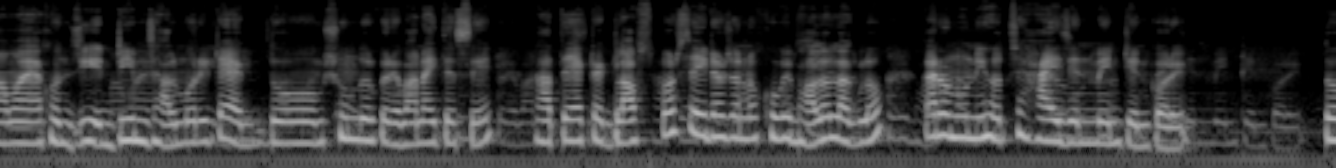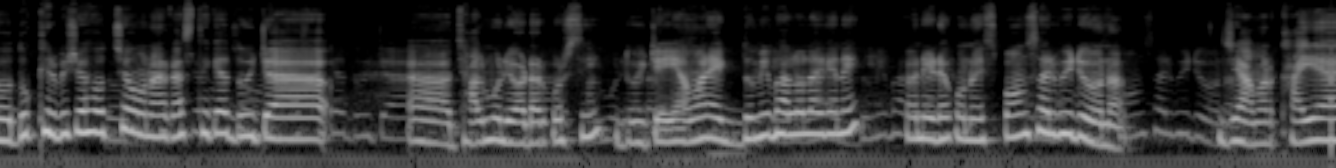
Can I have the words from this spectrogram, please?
মামা এখন ডিম ঝালমুড়িটা একদম সুন্দর করে বানাইতেছে। হাতে একটা গ্লাভস পরছে, এটার জন্য খুবই ভালো লাগল, কারণ উনি হচ্ছে হাইজেন মেনটেন করে। তো দুঃখের বিষয় হচ্ছে ওনার কাছ থেকে দুইটা ঝালমুড়ি অর্ডার করছি। দুইটাই আমার একদমই ভালো লাগে নাই, কারণ এটা কোনো স্পন্সর ভিডিও না, যে আমার খাইয়া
